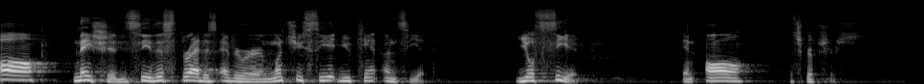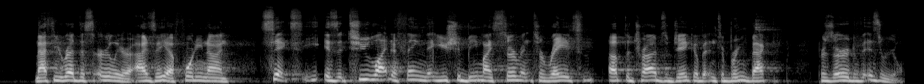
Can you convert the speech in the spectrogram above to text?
all nations. See, this thread is everywhere, and once you see it, you can't unsee it. You'll see it in all the scriptures. Matthew read this earlier Isaiah 49 6. Is it too light a thing that you should be my servant to raise up the tribes of Jacob and to bring back the preserved of Israel?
